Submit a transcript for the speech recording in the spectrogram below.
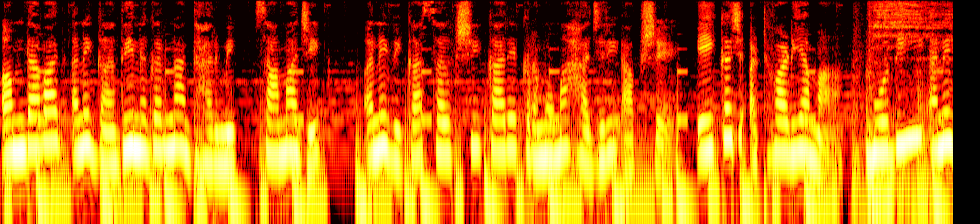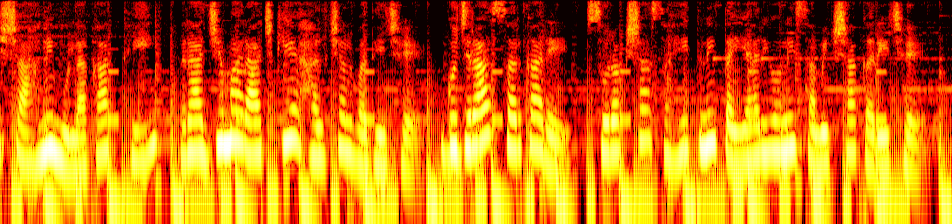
અમદાવાદ અને ગાંધીનગરના ધાર્મિક, સામાજિક અને વિકાસલક્ષી કાર્યક્રમોમાં હાજરી આપશે. એક જ અઠવાડિયામાં મોદી અને શાહની મુલાકાતથી રાજ્યમાં રાજકીય હલચલ વધી છે. ગુજરાત સરકારે સુરક્ષા સહિતની તૈયારીઓની સમીક્ષા કરી છે.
